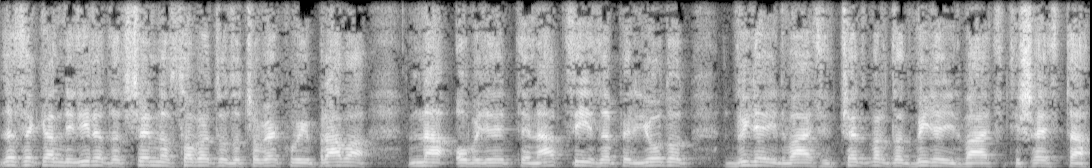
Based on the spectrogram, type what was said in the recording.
да се кандидира за член на Советот за човекови права на Обединетите нации за периодот 2024-2026.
